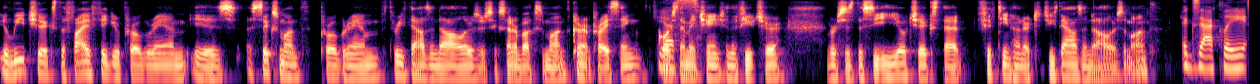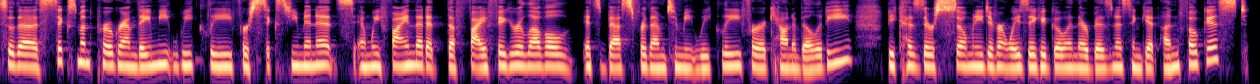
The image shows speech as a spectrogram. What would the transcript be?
Elite Chicks, the five figure program is a six month program, $3,000 or 600 bucks a month, current pricing. Of course, yes. that may change in the future versus the CEO Chicks that 1,500 to $2,000 a month. Exactly. So the six month program, they meet weekly for 60 minutes. And we find that at the five figure level, it's best for them to meet weekly for accountability because there's so many different ways they could go in their business and get unfocused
